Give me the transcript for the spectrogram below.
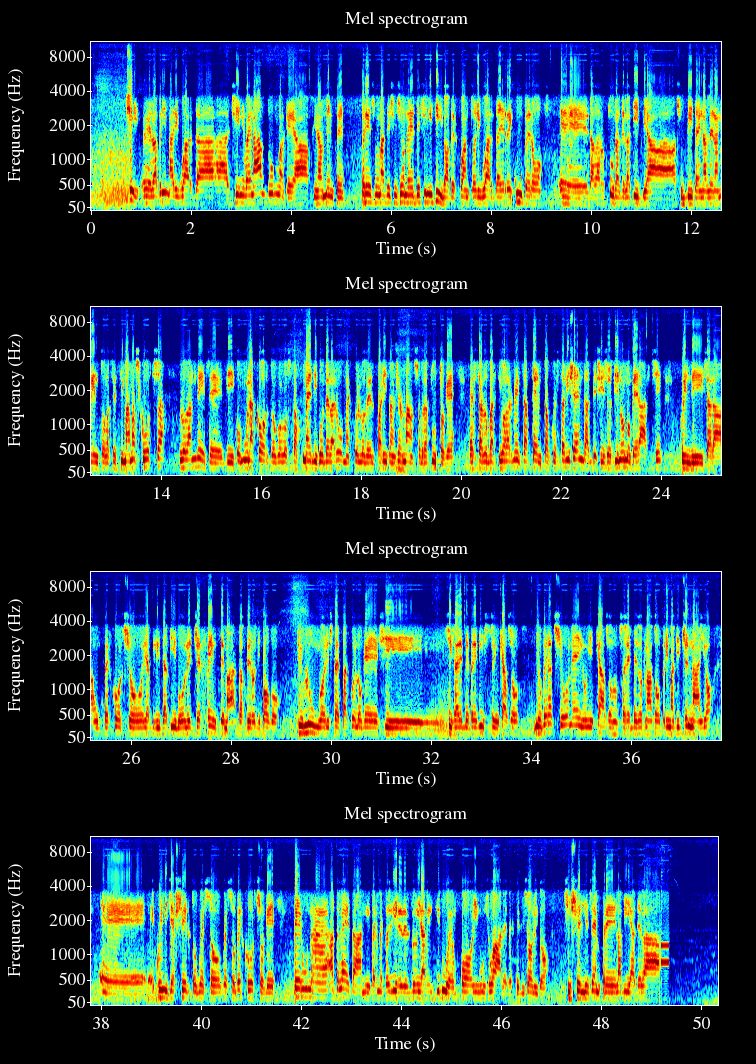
Sì, eh, la prima riguarda Gini Vainaldum che ha finalmente preso una decisione definitiva per quanto riguarda il recupero eh, dalla rottura della tibia subita in allenamento la settimana scorsa. L'olandese di comune accordo con lo staff medico della Roma e quello del Paris Saint Germain soprattutto che è stato particolarmente attento a questa vicenda ha deciso di non operarsi, quindi sarà un percorso riabilitativo leggermente ma davvero di poco più lungo rispetto a quello che si, si sarebbe previsto in caso di operazione, in ogni caso non sarebbe tornato prima di gennaio eh, e quindi si è scelto questo, questo, percorso che per un atleta, mi permetto di dire, nel 2022 è un po' inusuale perché di solito si sceglie sempre la via della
